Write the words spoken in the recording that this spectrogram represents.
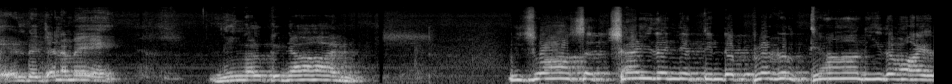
എന്റെ ജനമേ നിങ്ങൾക്ക് ഞാൻ വിശ്വാസ ചൈതന്യത്തിന്റെ പ്രകൃത്യാതീതമായ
